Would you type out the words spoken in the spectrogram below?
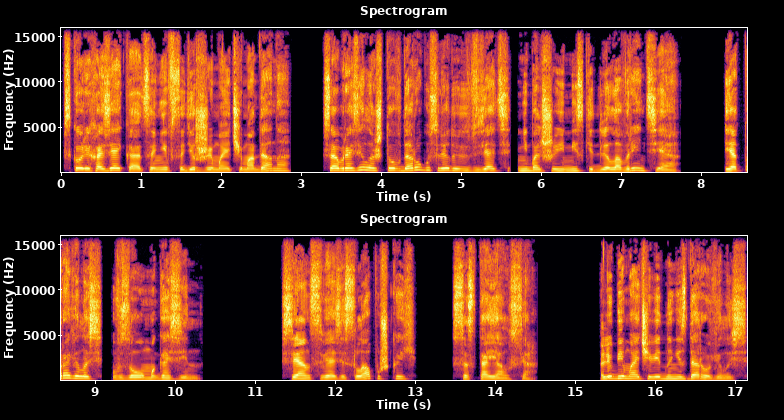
Вскоре хозяйка, оценив содержимое чемодана, сообразила, что в дорогу следует взять небольшие миски для Лаврентия, и отправилась в зоомагазин. Сеанс связи с лапушкой состоялся. Любимая, очевидно, не здоровилась.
